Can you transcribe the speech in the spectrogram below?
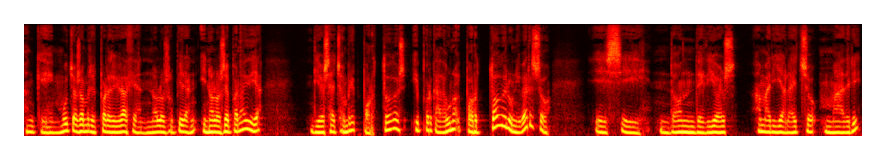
Aunque muchos hombres, por desgracia, no lo supieran y no lo sepan hoy día, Dios se ha hecho hombre por todos y por cada uno, por todo el universo. Ese don de Dios a María la ha hecho madre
